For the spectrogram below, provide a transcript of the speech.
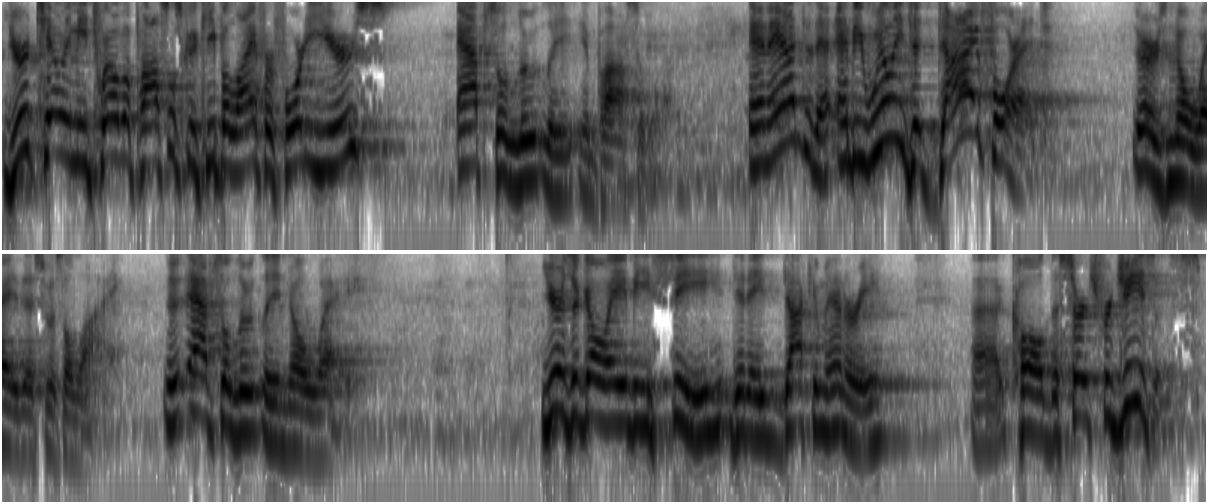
You're telling me 12 apostles could keep alive for 40 years? Absolutely impossible. And add to that, and be willing to die for it. There's no way this was a lie. Absolutely no way. Years ago, ABC did a documentary uh, called The Search for Jesus.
